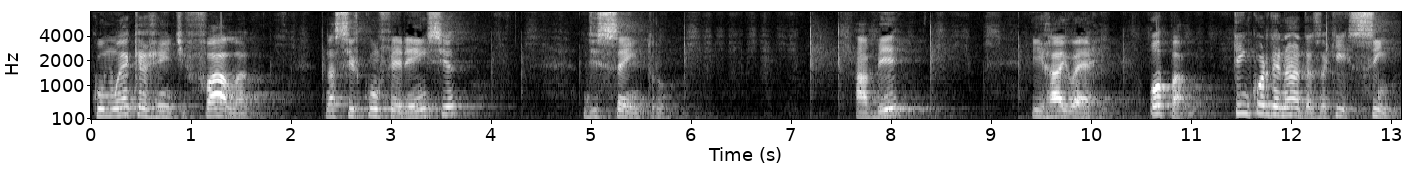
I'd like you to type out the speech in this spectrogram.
como é que a gente fala na circunferência de centro AB e raio R. Opa, tem coordenadas aqui? Sim.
